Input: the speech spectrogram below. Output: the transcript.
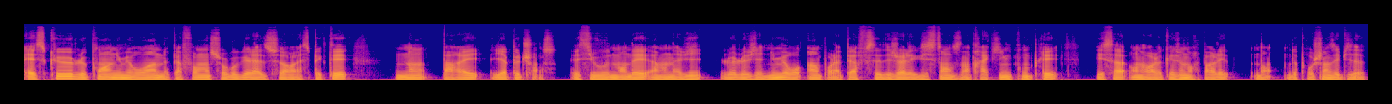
Est-ce que le point numéro 1 de la performance sur Google Ads sera respecté? Non, pareil, il y a peu de chances. Et si vous vous demandez, à mon avis, le levier numéro 1 pour la perf, c'est déjà l'existence d'un tracking complet. Et ça, on aura l'occasion d'en reparler dans de prochains épisodes.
